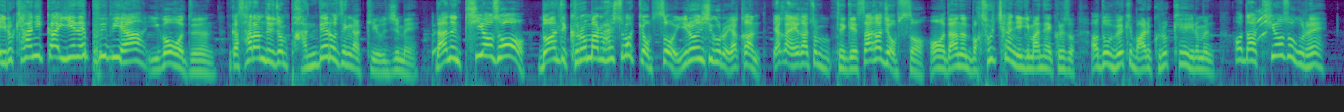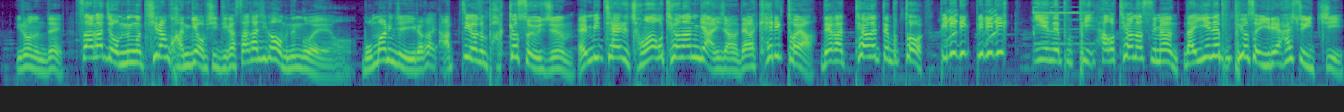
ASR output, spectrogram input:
이렇게 하니까 ENFP야. 이거거든. 그러니까 사람들이 좀 반대로 생각해 요즘에. 나는 T여서 너한테 그런 말을 할 수밖에 없어. 이런 식으로 약간 약간 애가 좀 되게 싸가지 없어. 어 나는 막 솔직한 얘기만 해. 그래서 아 너 왜 이렇게 말을 그렇게 해? 이러면 어나 T여서 그래 이러는데 싸가지 없는 건 T랑 관계없이 네가 싸가지가 없는 거예요. 뭔 말인지 이해가? 앞뒤가 좀 바뀌었어 요즘. MBTI를 정하고 태어나는 게 아니잖아. 내가 캐릭터야. 내가 태어날 때부터 삐리릭 삐리릭 ENFP 하고 태어났으면 나 ENFP여서 이래 할 수 있지.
